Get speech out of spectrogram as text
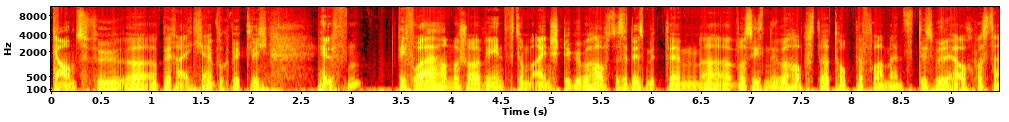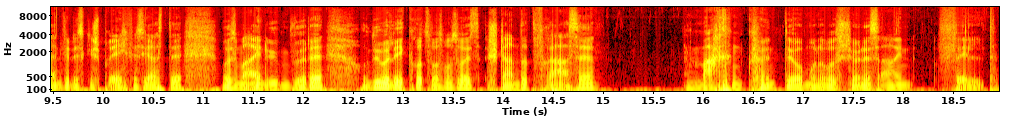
ganz viele äh, Bereiche einfach wirklich helfen die vorher haben wir schon erwähnt, zum Einstieg überhaupt, also das mit dem, äh, was ist denn überhaupt der Top-Performance, das würde auch was sein für das Gespräch, fürs Erste, was man einüben würde. Und überlegt gerade, was man so als Standardphrase machen könnte, ob man noch was Schönes einfällt.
